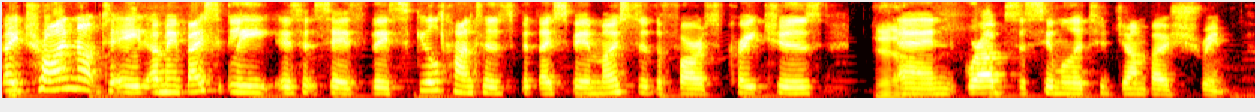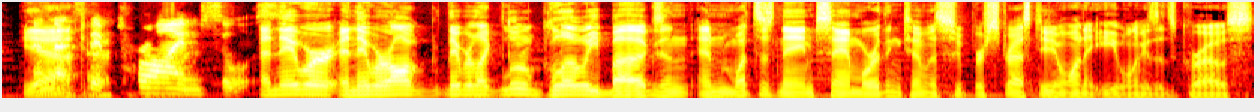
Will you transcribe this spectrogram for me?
they try not to eat. I mean, basically, as it says, they're skilled hunters, but they spare most of the forest creatures. yeah, And grubs are similar to jumbo shrimp, and yeah, that's their prime source. and they were and they were all they were like little glowy bugs, and and what's his name? Sam Worthington was super stressed. He didn't want to eat one because it's gross.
